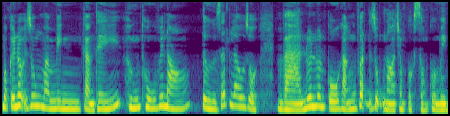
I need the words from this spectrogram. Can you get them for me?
Một cái nội dung mà mình cảm thấy hứng thú với nó từ rất lâu rồi và luôn luôn cố gắng vận dụng nó trong cuộc sống của mình.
